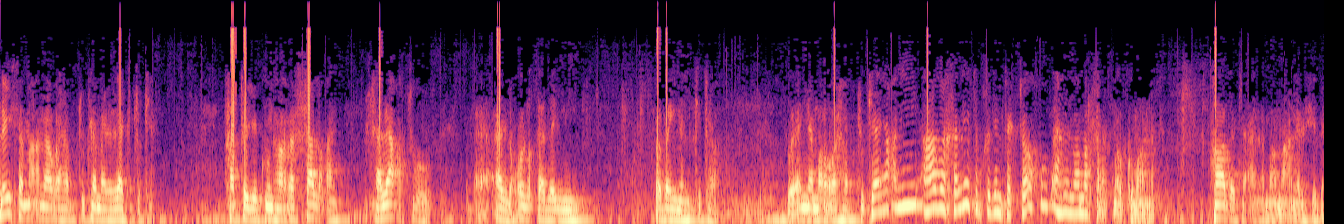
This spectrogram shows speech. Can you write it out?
ليس معنى وهبتك ملكتك. حتى يكون هذا خلعا خلعت آه، العلق بيني وبين الكتاب. وإنما وهبتك. يعني هذا خليت بخدمتك تأخذ أهل ما مرحلة موكمانك هذا كان ما معنى الهبة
